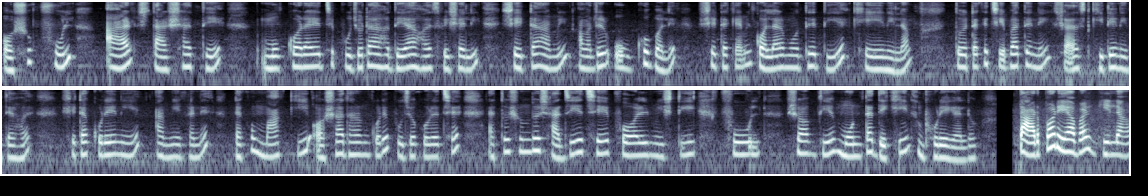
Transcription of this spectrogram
অশোক ফুল আর তার সাথে মুখ কড়াইয়ের যে পুজোটা দেয়া হয় স্পেশালি সেটা আমি আমাদের অজ্ঞ বলে সেটাকে আমি কলার মধ্যে দিয়ে খেয়ে নিলাম। তো এটাকে চেবাতে নেই জাস্ট ঘিটে নিতে হয়। সেটা করে নিয়ে আমি এখানে, দেখো মা কি অসাধারণ করে পুজো করেছে। এত সুন্দর সাজিয়েছে, ফল, মিষ্টি, ফুল, সব দিয়ে মনটা দেখেই না ভরে গেল। তারপরে আবার গেলাম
